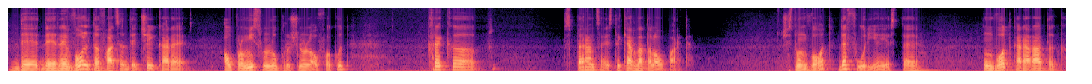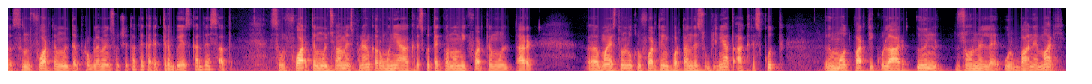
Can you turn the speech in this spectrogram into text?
de, de revoltă față de cei care au promis un lucru și nu l-au făcut, cred că speranța este chiar dată la o parte. Și este un vot de furie, este un vot care arată că sunt foarte multe probleme în societate care trebuie adresate. Sunt foarte mulți oameni, spuneam că România a crescut economic foarte mult, dar uh, mai este un lucru foarte important de subliniat, a crescut în mod particular în zonele urbane mari,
